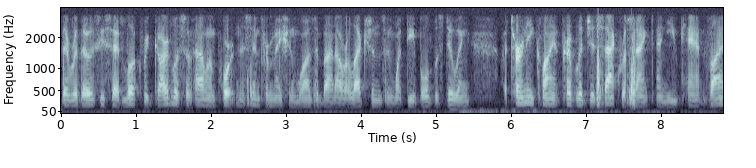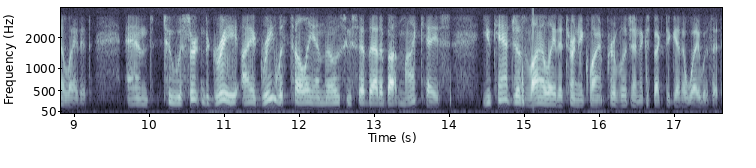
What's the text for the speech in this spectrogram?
there were those who said, look, regardless of how important this information was about our elections and what Diebold was doing, attorney client privilege is sacrosanct and you can't violate it. And to a certain degree, I agree with Tully and those who said that about my case you can't just violate attorney client privilege and expect to get away with it.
